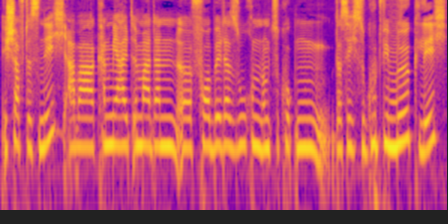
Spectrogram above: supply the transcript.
Ich schaffe das nicht, aber kann mir halt immer dann äh, Vorbilder suchen, um zu gucken, dass ich so gut wie möglich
